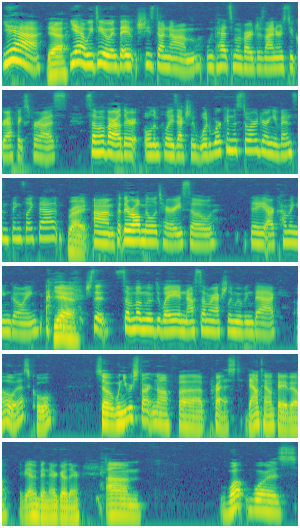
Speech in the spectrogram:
Yeah, Yeah. Yeah, we do. And they, she's done. Um, we've had some of our designers do graphics for us. Some of our other old employees actually would work in the store during events and things like that. Right. Um, but they're all military, so they are coming and going. Yeah. so some of them moved away, and now some are actually moving back. Oh, that's cool. So when you were starting off uh, Pressed downtown Fayetteville, if you haven't been there, go there. Um, what was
